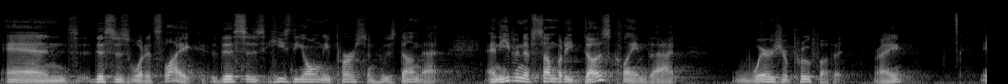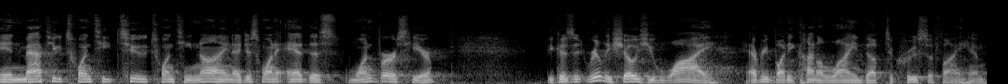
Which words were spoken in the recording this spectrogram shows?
And this is what it's like. This is, he's the only person who's done that. And even if somebody does claim that, where's your proof of it, right? In Matthew 22 29. I just want to add this one verse here because it really shows you why everybody kind of lined up to crucify him.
